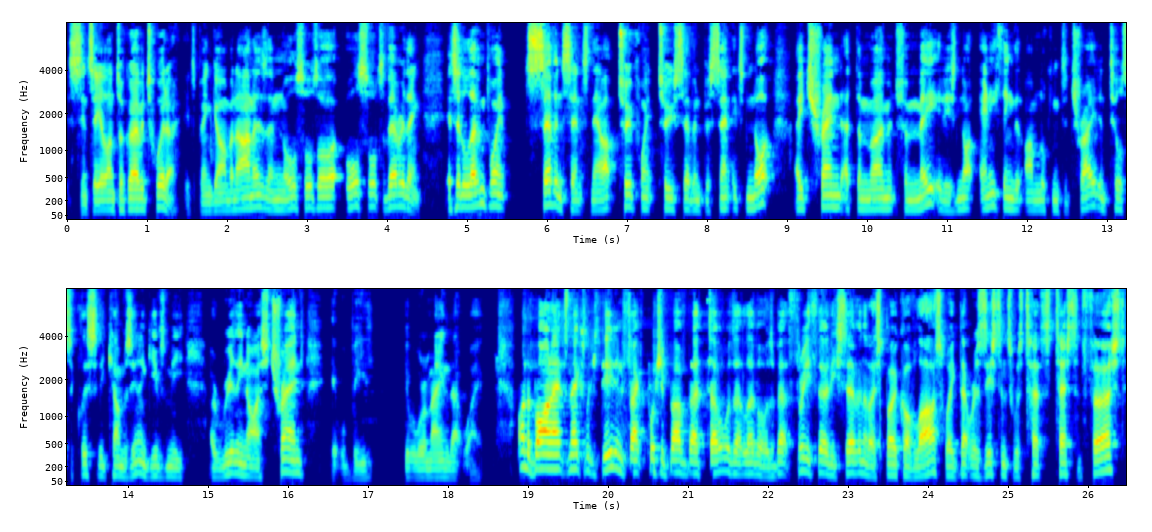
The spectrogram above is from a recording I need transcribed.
Since Elon took over Twitter, it's been going bananas and all sorts of all sorts of everything. It's at eleven point seven now, up 2.27%. It's not a trend at the moment for me. It is not anything that I'm looking to trade until cyclicity comes in and gives me a really nice trend. It will be, it will remain that way. On to Binance next, which did in fact push above that. Uh, what was that level? It was about 337 that I spoke of last week. That resistance was t- tested first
